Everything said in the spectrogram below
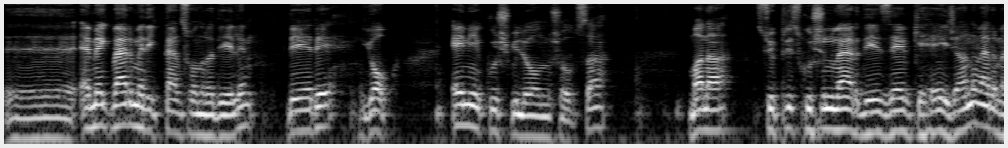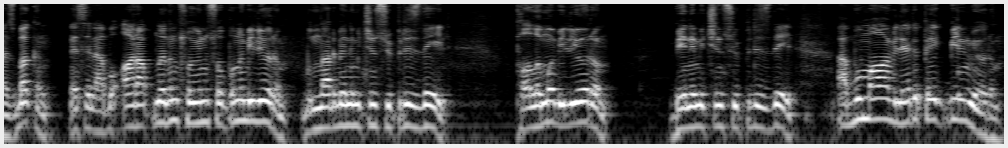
eee, emek vermedikten sonra diyelim değeri yok. En iyi kuş bile olmuş olsa bana sürpriz kuşun verdiği zevki, heyecanı vermez. Bakın mesela bu Arapların soyunu sopunu biliyorum. Bunlar benim için sürpriz değil. Palımı biliyorum. Benim için sürpriz değil. Ha, bu mavileri pek bilmiyorum.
